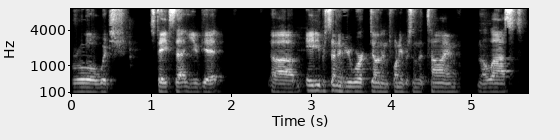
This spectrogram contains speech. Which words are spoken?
rule, which states that you get 80% um, of your work done in 20% of the time. And the last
